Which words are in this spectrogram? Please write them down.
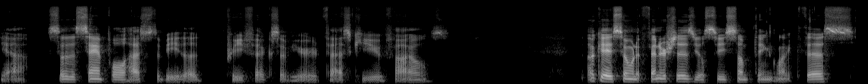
Yeah, so the sample has to be the prefix of your FASTQ files. Okay, so when it finishes, you'll see something like this.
